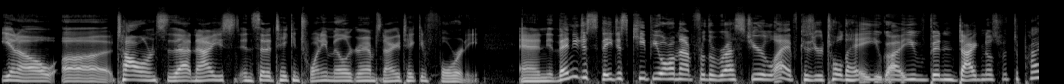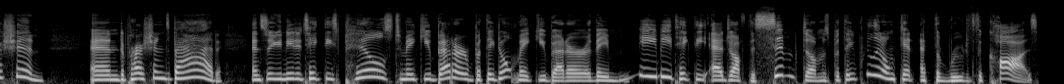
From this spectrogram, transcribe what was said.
you know, uh, tolerance to that. Now you instead of taking 20 milligrams, now you're taking 40 and then you just they just keep you on that for the rest of your life because you're told hey you got you've been diagnosed with depression and depression's bad. And so you need to take these pills to make you better but they don't make you better. They maybe take the edge off the symptoms but they really don't get at the root of the cause.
